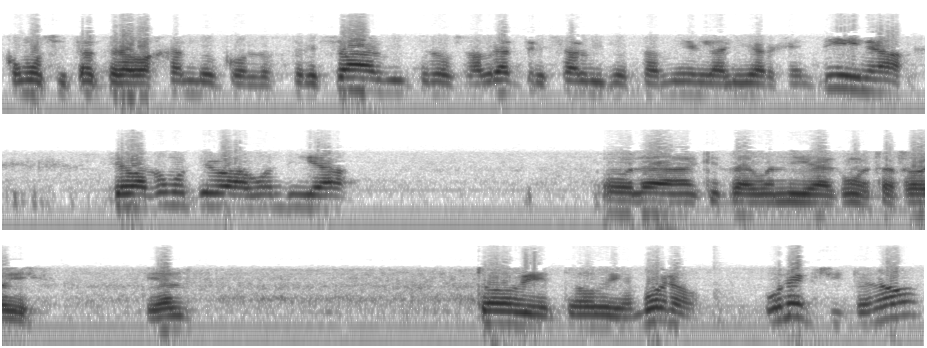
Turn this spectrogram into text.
cómo se está trabajando con los tres árbitros, habrá tres árbitros también en la Liga Argentina, Seba, ¿cómo te va? Buen día. Hola, ¿qué tal? Buen día, ¿cómo estás hoy? ¿Bien? Todo bien, todo bien. Bueno, un éxito, ¿no?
